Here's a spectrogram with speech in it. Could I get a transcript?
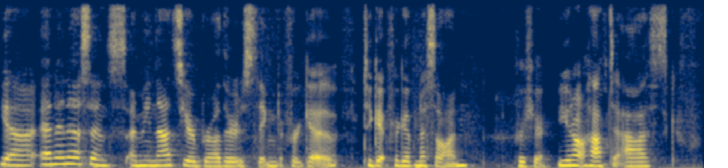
Yeah, and in essence, I mean, that's your brother's thing to forgive, to get forgiveness on. For sure. You don't have to ask f-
